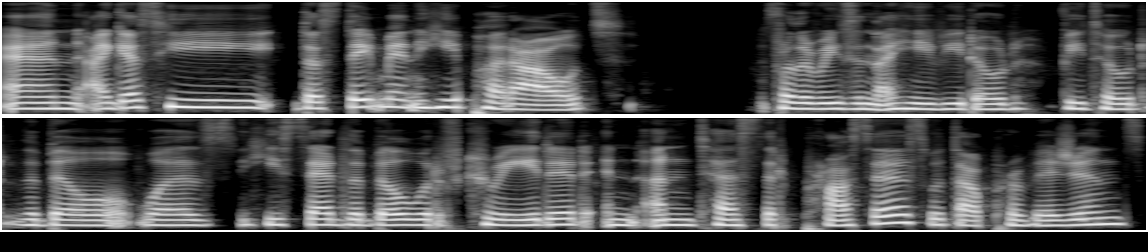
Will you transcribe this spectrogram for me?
And I guess he the statement he put out for the reason that he vetoed vetoed the bill was he said the bill would have created an untested process without provisions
